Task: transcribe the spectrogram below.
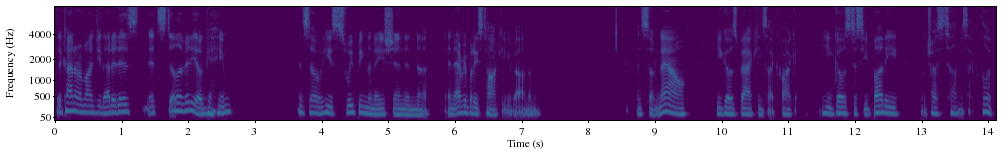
to kind of remind you that it is, it's still a video game. And so he's sweeping the nation and, uh, and everybody's talking about him. And so now he goes back. He's like, oh, he goes to see Buddy. And he tries to tell him, he's like, look,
